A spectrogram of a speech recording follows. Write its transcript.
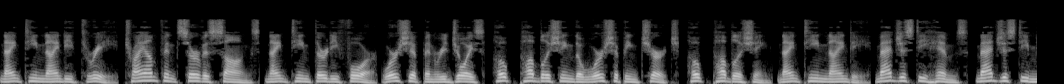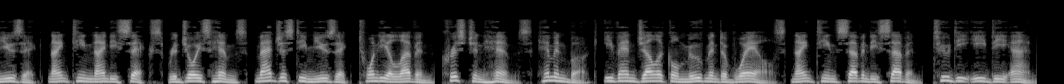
1993 Triumphant Service Songs 1934 Worship and Rejoice, Hope Publishing The Worshipping Church, Hope Publishing 1990 Majesty Hymns, Majesty Music 1996 Rejoice Hymns, Majesty Music 2011 Christian Hymns Hymnbook, Evangelical Evangelical Movement of Wales 1977, 2 DEDN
